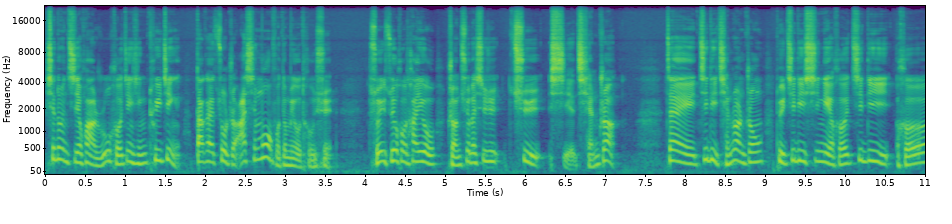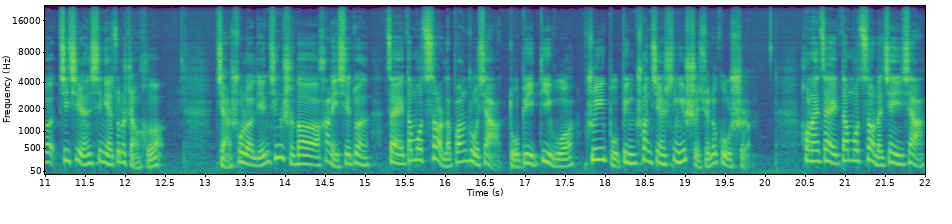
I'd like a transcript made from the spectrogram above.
谢顿计划如何进行推进，大概作者阿西莫夫都没有头绪。所以最后他又转去了去去写前传。在《基地前传》中，对《基地》系列和《基地》和《机器人》系列做了整合，讲述了年轻时的哈里·谢顿在丹莫茨尔的帮助下躲避帝国追捕并创建心理史学的故事。后来，在丹莫茨奥的建议下，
